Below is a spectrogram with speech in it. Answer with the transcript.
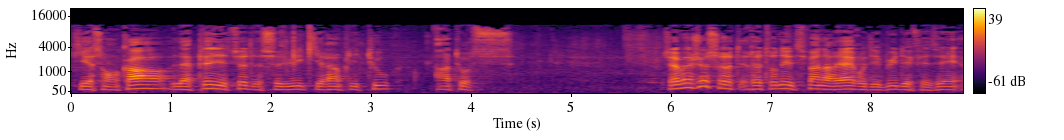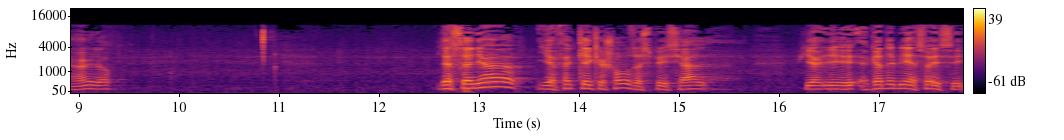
qui est son corps, la plénitude de celui qui remplit tout en tous. J'aimerais juste retourner un petit peu en arrière au début d'Éphésiens 1, là. Le Seigneur, il a fait quelque chose de spécial. Puis, regardez bien ça ici,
